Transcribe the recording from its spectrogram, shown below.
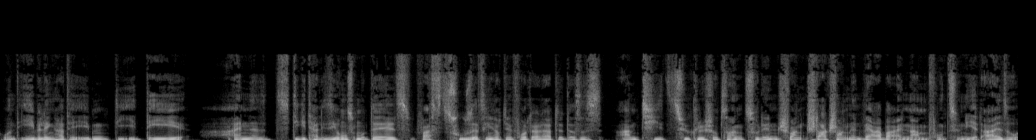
Und Ebeling hatte eben die Idee, eines Digitalisierungsmodells, was zusätzlich noch den Vorteil hatte, dass es antizyklisch sozusagen zu den schwank stark schwankenden Werbeeinnahmen funktioniert. Also,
